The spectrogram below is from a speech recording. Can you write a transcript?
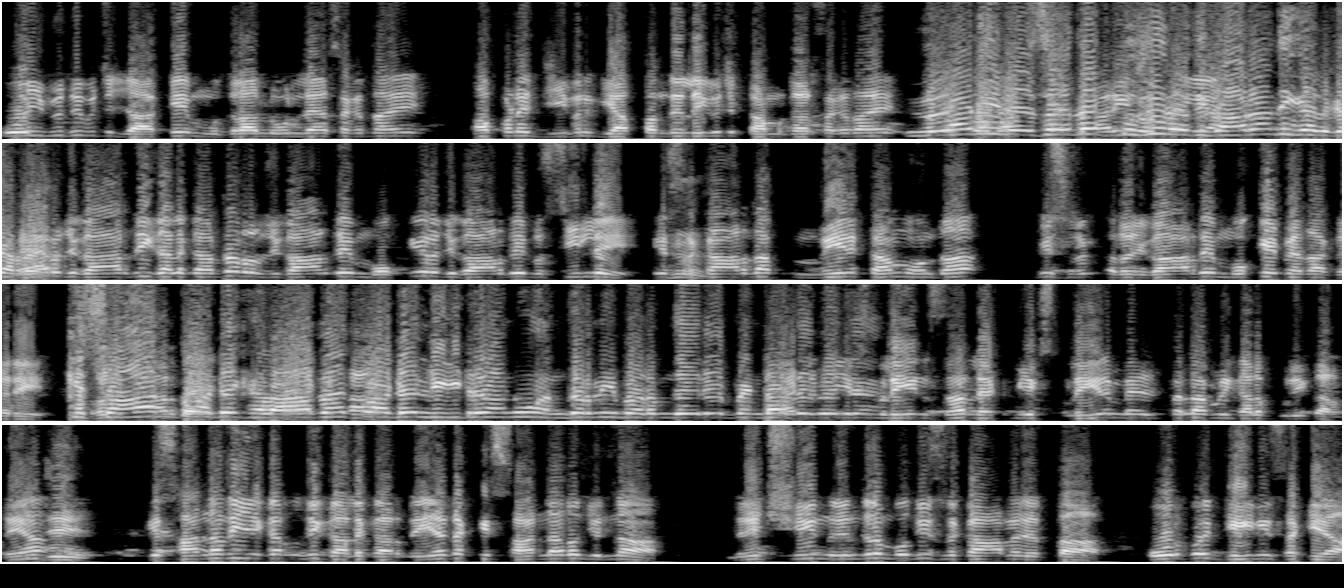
ਕੋਈ ਵੀ ਉਹਦੇ ਵਿੱਚ ਜਾ ਕੇ ਮੁਦਰਾ ਲੋਨ ਲੈ ਸਕਦਾ ਹੈ ਆਪਣੇ ਜੀਵਨ ਗਿਆਪਨ ਦੇ ਲਈ ਵਿੱਚ ਕੰਮ ਕਰ ਸਕਦਾ ਹੈ। ਲੋਨ ਹੀ ਲੈ ਸਕਦੇ ਤੁਸੀਂ ਰੋਜ਼ਗਾਰਾਂ ਦੀ ਗੱਲ ਕਰ ਰਹੇ ਹੋ। ਰੋਜ਼ਗਾਰ ਦੀ ਗੱਲ ਕਰਦਾ ਰੋਜ਼ਗਾਰ ਦੇ ਮੌਕੇ ਰੋਜ਼ਗਾਰ ਦੇ ਵਸੀਲੇ ਇਹ ਸਰਕਾਰ ਦਾ ਮੇਨ ਕੰਮ ਹੁੰਦਾ। ਵੀ ਰੋਜ਼ਗਾਰ ਦੇ ਮੌਕੇ ਪੈਦਾ ਕਰੇ। ਕਿਸਾਨ ਤੁਹਾਡੇ ਖਿਲਾਫ ਹੈ ਤੁਹਾਡੇ ਲੀਡਰਾਂ ਨੂੰ ਅੰਦਰ ਨਹੀਂ ਵੜਨ ਦੇ ਰਹੇ ਪਿੰਡਾਂ ਦੇ ਵਿੱਚ। Explain sir let me explain ਮੈਂ ਪਹਿਲਾਂ ਆਪਣੀ ਗੱਲ ਪੂਰੀ ਕਰਦੇ ਆ ਜੀ। ਕਿਸਾਨਾਂ ਦੀ ਜੇਕਰ ਤੁਸੀਂ ਗੱਲ ਕਰਦੇ ਆ ਤਾਂ ਕਿਸਾਨਾਂ ਨੂੰ ਜਿੰਨਾ ਸ਼੍ਰੀ ਨਰਿੰਦਰ ਮੋਦੀ ਸਰਕਾਰ ਨੇ ਦਿੱਤਾ ਹੋਰ ਕੋਈ ਦੇ ਨਹੀਂ ਸਕਿਆ।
